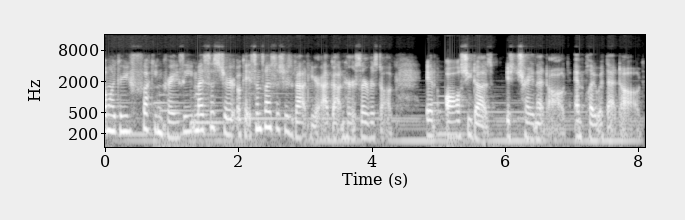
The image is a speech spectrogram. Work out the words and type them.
I'm like, are you fucking crazy? My sister, okay, since my sister's got here, I've gotten her a service dog, and all she does is train that dog and play with that dog.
